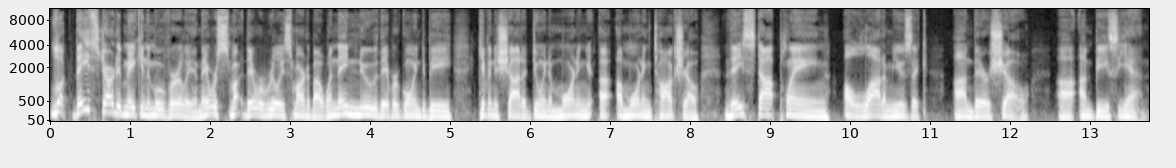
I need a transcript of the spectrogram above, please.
Look, they started making the move early, and they were smart. They were really smart about when they knew they were going to be given a shot at doing a morning uh, a morning talk show. They stopped playing a lot of music on their show uh, on BCN,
